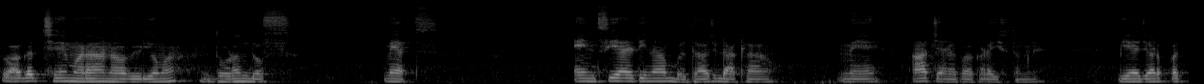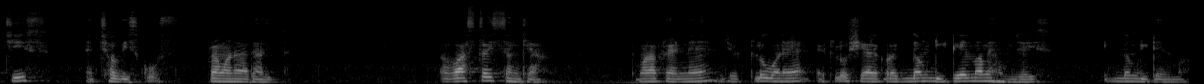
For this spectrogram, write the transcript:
સ્વાગત છે મારા નવા વિડીયોમાં. ધોરણ દસ. મેથ્સ. એનસીઆરટીના બધા જ દાખલા મેં આ ચેનલ પર કઢાવીશ તમને. બે હજાર પચીસ છવ્વીસ કોર્સ પ્રમાણે આધારિત. વાસ્તવિક સંખ્યા. તમારા ફ્રેન્ડને જેટલું બને એટલું શેર કરો. એકદમ ડિટેલમાં મેં સમજાવીશ એકદમ ડિટેલમાં.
